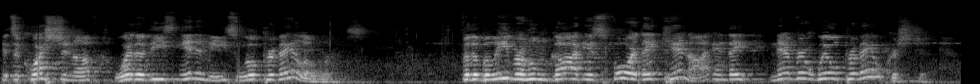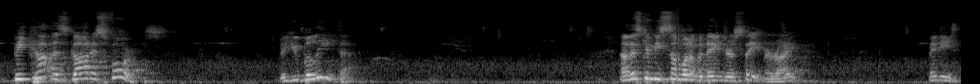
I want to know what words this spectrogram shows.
It's a question of whether these enemies will prevail over us. For the believer whom God is for, they cannot and they never will prevail, Christian, because God is for us. Do you believe that? Now, this can be somewhat of a dangerous statement, right? Many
